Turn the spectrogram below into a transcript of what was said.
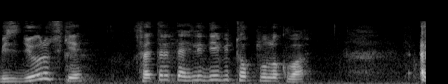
biz diyoruz ki fetret ehli diye bir topluluk var.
